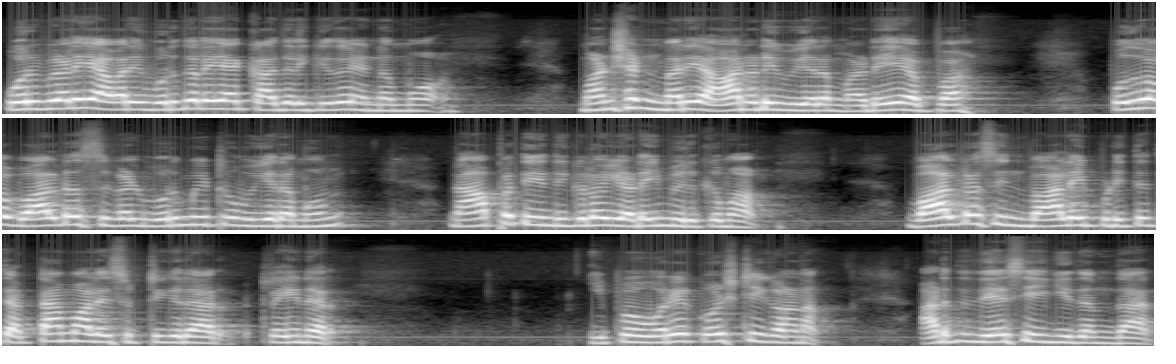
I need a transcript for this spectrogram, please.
ஒருவேளை அவரை ஒருதலையாக காதலிக்குதோ என்னமோ. மனுஷன் மாதிரி ஆறடி உயரம். அடே அப்பா. பொதுவாக வால்ரஸுகள் ஒரு மீட்டர் உயரமும் நாற்பத்தைந்து கிலோ எடையும் இருக்குமாம். வால்ரஸின் வாலை பிடித்து தட்டாமாலை சுற்றுகிறார் ட்ரெய்னர். இப்போ ஒரே கோஷ்டி கானம் அடுத்து தேசிய கீதம்தான்.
